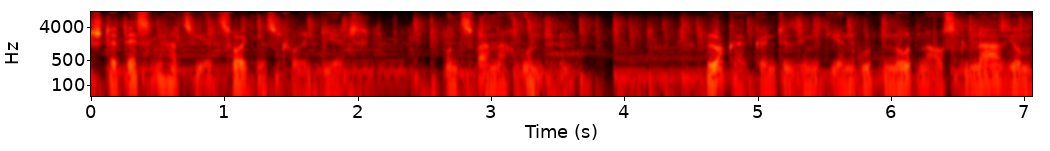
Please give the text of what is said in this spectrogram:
Stattdessen hat sie ihr Zeugnis korrigiert. Und zwar nach unten. Locker könnte sie mit ihren guten Noten aufs Gymnasium,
